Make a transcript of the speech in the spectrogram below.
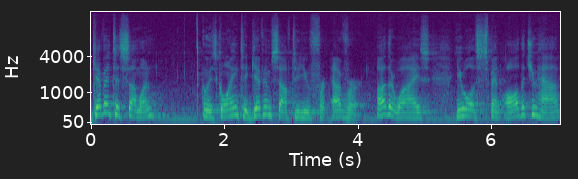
Give it to someone who is going to give himself to you forever. Otherwise, you will have spent all that you have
